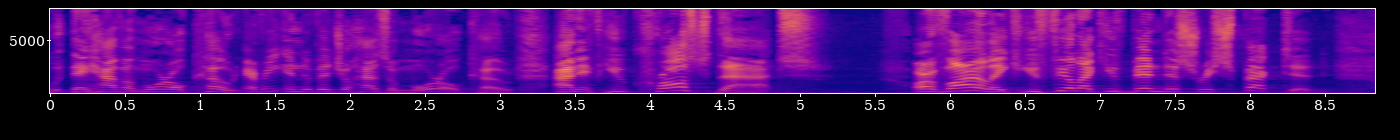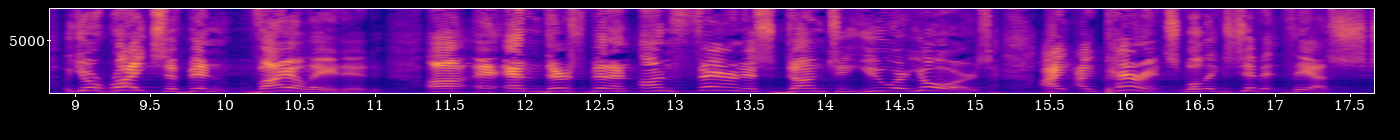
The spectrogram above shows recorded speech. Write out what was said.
They have a moral code. Every individual has a moral code. And if you cross that or violate, you feel like you've been disrespected. Your rights have been violated, uh, and there's been an unfairness done to you or yours. I, I parents will exhibit this.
